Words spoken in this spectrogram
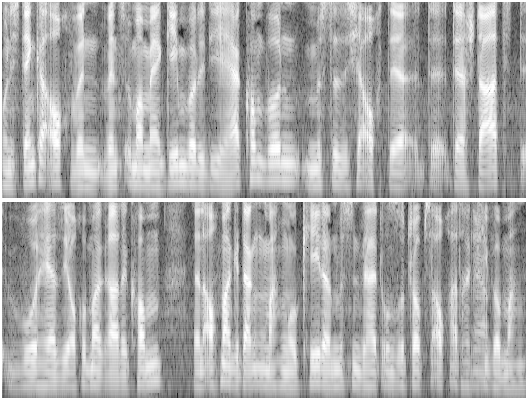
Und ich denke auch, wenn es immer mehr geben würde, die hierher kommen würden, müsste sich ja auch der, der, der Staat, woher sie auch immer gerade kommen, dann auch mal Gedanken machen, okay, dann müssen wir halt unsere Jobs auch attraktiver machen.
